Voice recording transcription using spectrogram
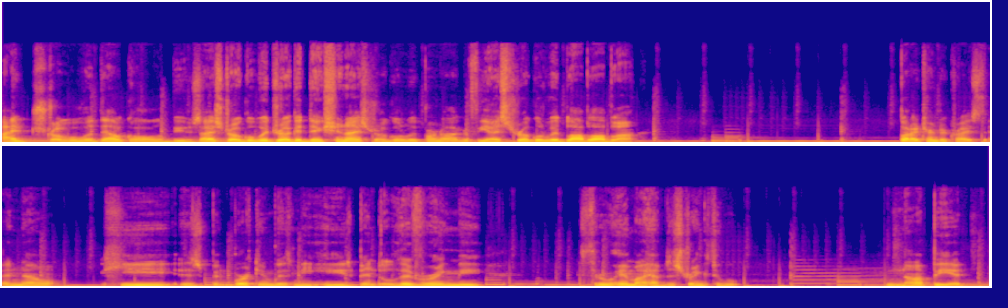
I struggled with alcohol abuse. I struggled with drug addiction. I struggled with pornography. I struggled with blah, blah, blah. But I turned to Christ, and now He has been working with me. He's been delivering me. Through Him, I have the strength to not be an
